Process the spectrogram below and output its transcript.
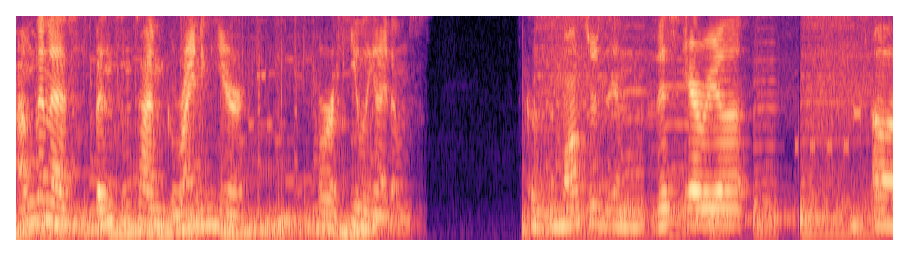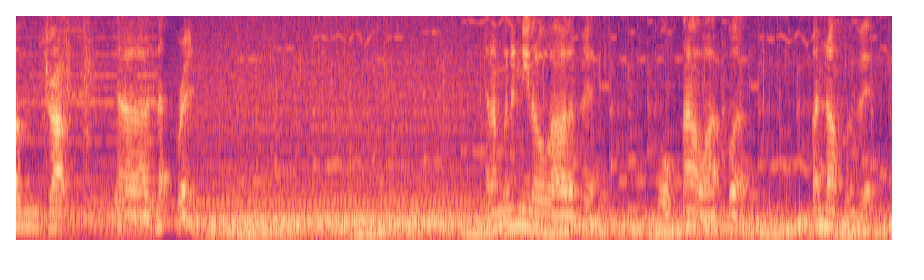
I'm gonna spend some time grinding here for healing items. Because the monsters in this area um, drop uh, nut bread. And I'm gonna need a lot of it. Well, not a lot, but enough of it.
